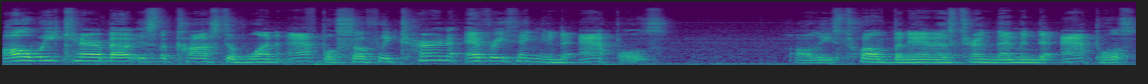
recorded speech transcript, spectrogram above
All we care about is the cost of one apple. So if we turn everything into apples, all these 12 bananas, turn them into apples,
